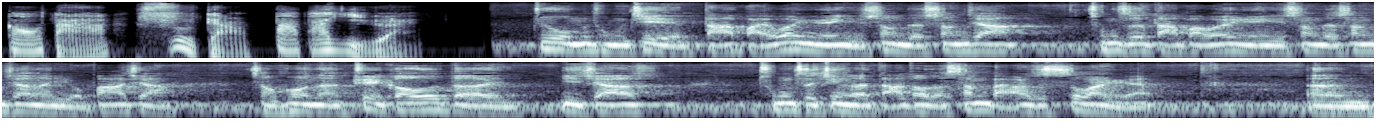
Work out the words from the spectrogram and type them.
高达四点八八亿元。据我们统计，达百万元以上的商家，充值达百万元以上的商家呢有八家，然后呢最高的一家充值金额达到了三百二十四万元。嗯，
